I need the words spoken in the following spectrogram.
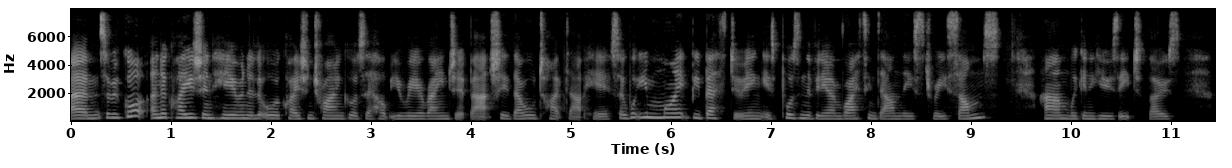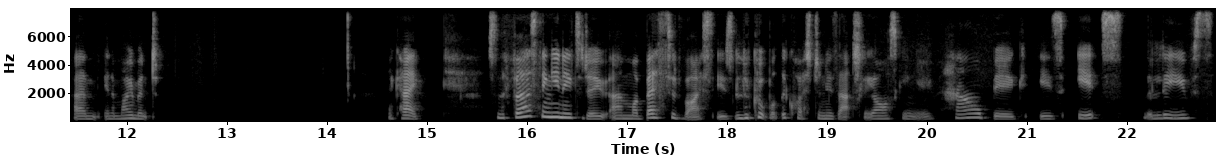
Um, so we've got an equation here and a little equation triangle to help you rearrange it, but actually they're all typed out here. So what you might be best doing is pausing the video and writing down these three sums. Um, we're going to use each of those um, in a moment. Okay, so the first thing you need to do, and my best advice, is look at what the question is actually asking you. How big is its, the leaves,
